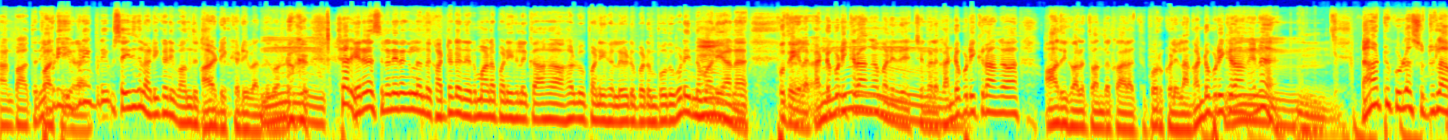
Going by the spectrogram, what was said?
நான் பார்த்தேன். இப்படி இப்படி இப்படி செய்திகள் அடிக்கடி வந்துட்டு அடிக்கடி வந்து. சரி. ஏன்னா சில நேரங்களில் அந்த கட்டட நிர்மாண பணிகளுக்காக அகழ்வு பணிகள் ஈடுபடும் போது கூட இந்த மாதிரியான புதையலை கண்டுபிடிக்கிறாங்க மனித எச்சங்களை கண்டுபிடிக்கிறாங்க. ஆதி காலத்து அந்த காலத்து பொருட்கள் எல்லாம் கண்டுபிடிக்கிறாங்க என்ன. நாட்டுக்குள்ள சுற்றுலா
